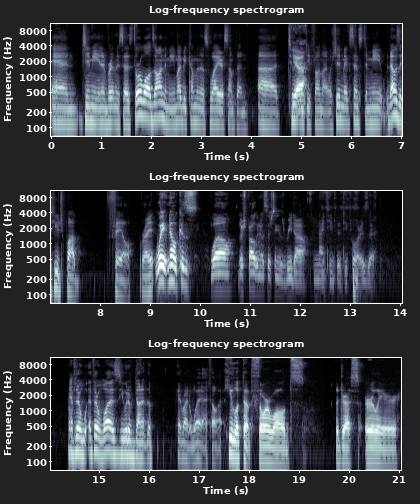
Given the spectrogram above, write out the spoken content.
and Jimmy inadvertently says Thorwald's on to me. He might be coming this way or something. Uh, to Yeah. an empty phone line, which didn't make sense to me. That was a huge plot fail, right? Wait, no, because well, there's probably no such thing as redial in 1954, is there? If there if there was, he would have done it the it right away. I thought. He looked up Thorwald's address earlier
